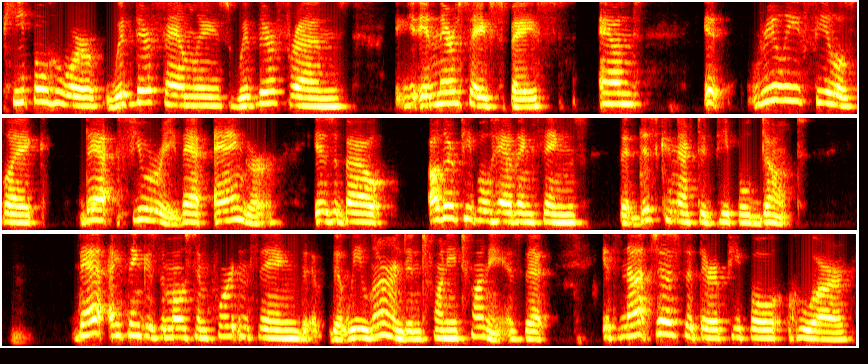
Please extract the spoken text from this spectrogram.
people who were with their families, with their friends, in their safe space. And it really feels like that fury, that anger is about other people having things that disconnected people don't. Hmm. That I think is the most important thing that, that we learned in 2020 is that it's not just that there are people who are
